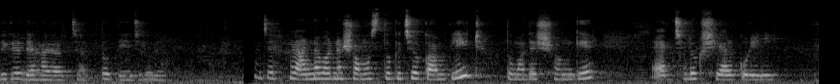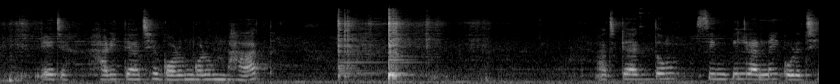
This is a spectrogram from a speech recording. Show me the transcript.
দিকে দেখা যাচ্ছে এত তেজ রোদে। যে রান্না বান্নার সমস্ত কিছু কমপ্লিট তোমাদের সঙ্গে এক ঝলক শেয়ার করে করিনি এই যে হাঁড়িতে আছে গরম গরম ভাত। আজকে একদম সিম্পল রান্নাই করেছি।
